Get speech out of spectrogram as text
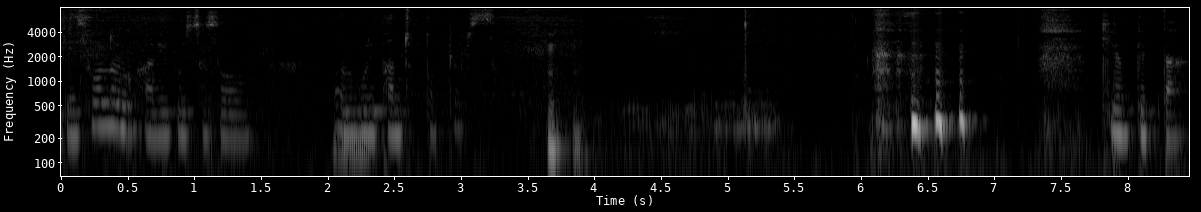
이게 손으로 가리고 있어서 얼굴이 반쪽밖에 없어. 귀엽겠다.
